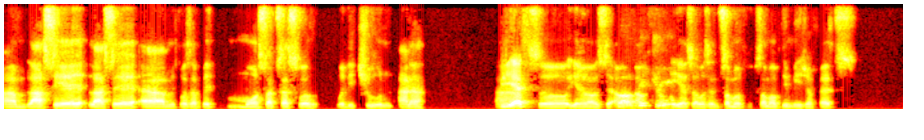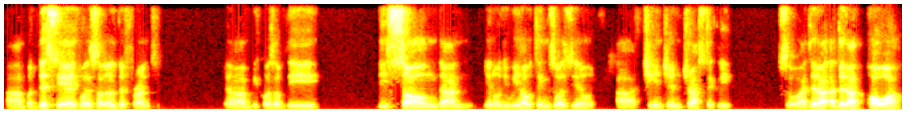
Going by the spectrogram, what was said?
Um, last year, last year, um, it was a bit more successful with the tune Anna. Uh, yes. So you know, I was, I, I, yes, I was in some of some of the major fets, uh, but this year it was a little different um, because of the the sound and you know the way how things was you know uh, changing drastically. So I did a I did a power,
